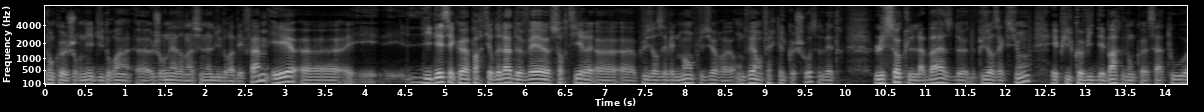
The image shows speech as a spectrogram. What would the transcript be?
donc journée, du droit, journée internationale du droit des femmes. Et, l'idée, c'est qu'à partir de là, devait sortir plusieurs événements, plusieurs, on devait en faire quelque chose. Ça devait être le socle, la base de, plusieurs actions. Et puis le Covid débarque, donc ça a tout,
